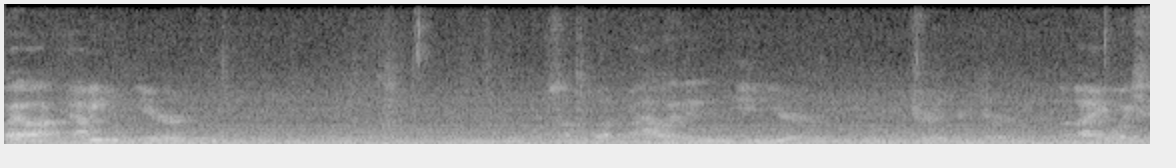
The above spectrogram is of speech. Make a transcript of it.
Well, I I mean, you're somewhat valid in, in your nutri, your evaluation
